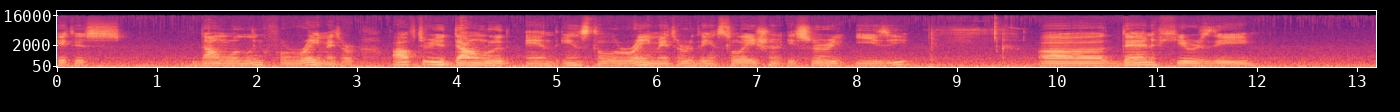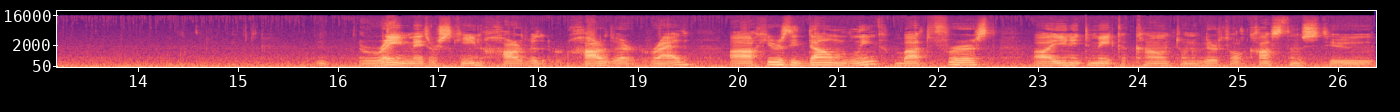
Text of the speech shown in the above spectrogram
It is download link for Rainmeter after you download and install Rainmeter the installation is very easy. Uh, then here's the Rainmeter skin hardware hardware red uh, here's the download link but first uh, you need to make account on virtual customs to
